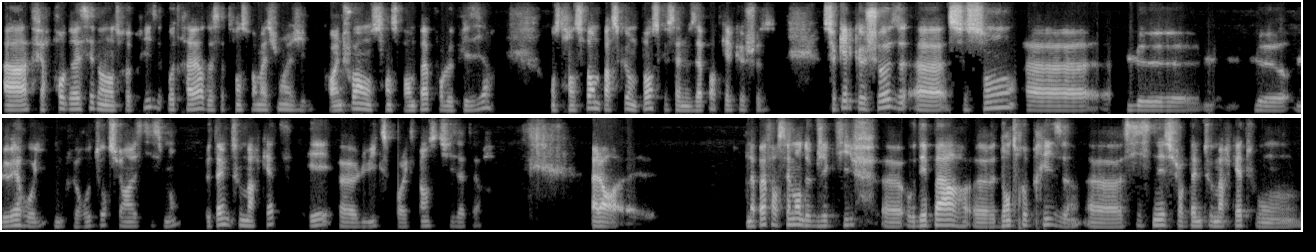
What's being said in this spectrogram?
à faire progresser dans l'entreprise au travers de cette transformation agile. Encore une fois, on ne se transforme pas pour le plaisir, on se transforme parce qu'on pense que ça nous apporte quelque chose. Ce quelque chose, ce sont le, ROI, donc le retour sur investissement, le time to market et euh, l'UX pour l'expérience utilisateur. Alors, euh, n'a pas forcément d'objectif euh, au départ d'entreprise, si ce n'est sur le time to market où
